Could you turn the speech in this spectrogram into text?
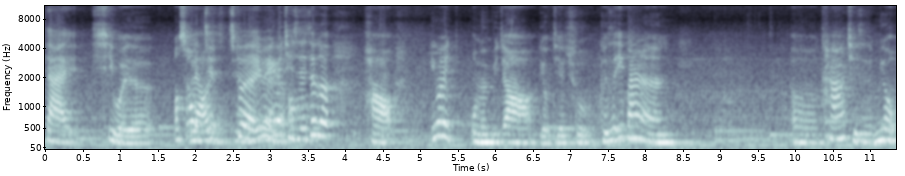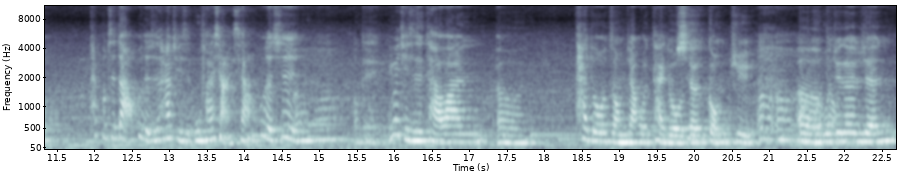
在细微的了解，对，因为因为其实这个好，因为我们比较有接触，可是一般人，呃，他其实没有，他不知道，或者是他其实无法想象，或者是，OK，因为其实台湾，呃，太多宗教或太多的工具，嗯嗯，呃，我觉得人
